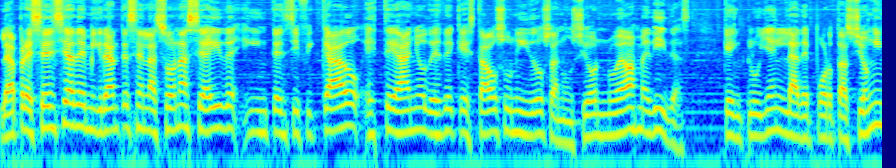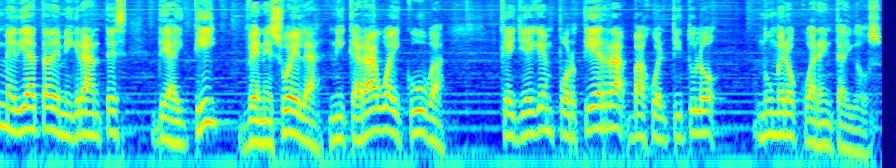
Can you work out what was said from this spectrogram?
La presencia de migrantes en la zona se ha intensificado este año desde que Estados Unidos anunció nuevas medidas que incluyen la deportación inmediata de migrantes de Haití, Venezuela, Nicaragua y Cuba que lleguen por tierra bajo el título número 42.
